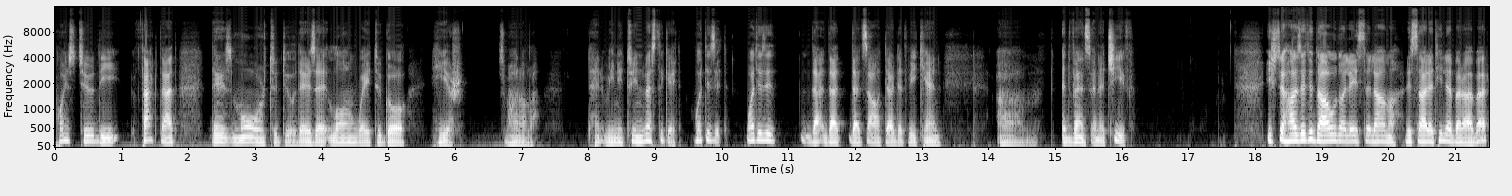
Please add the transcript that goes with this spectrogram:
points to the fact that there's more to do. There's a long way to go here. Subhanallah. Then we need to investigate. What is it? What is it that that that's out there that we can um, advance and achieve? İşte Hz. Davud aleyhisselama risaletiyle beraber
